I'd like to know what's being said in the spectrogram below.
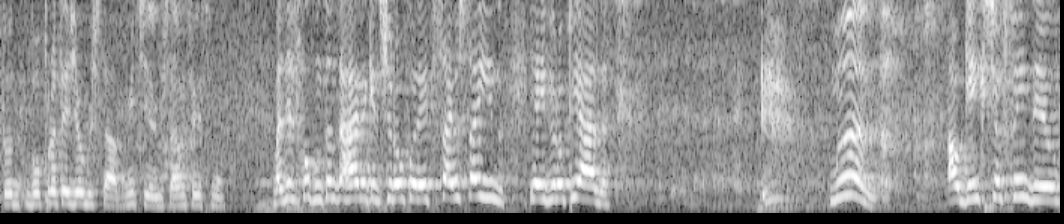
Tô, vou proteger o Gustavo. Mentira, o Gustavo não fez isso, não. Mas ele ficou com tanta raiva que ele tirou o colete e saiu saindo. E aí virou piada. Mano, alguém que se ofendeu.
